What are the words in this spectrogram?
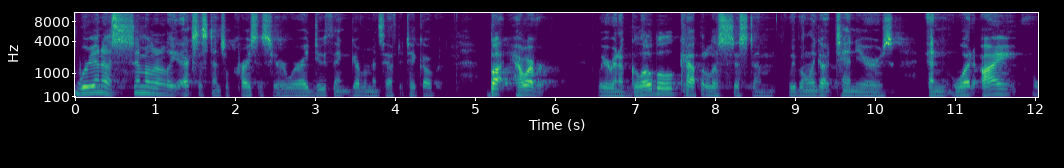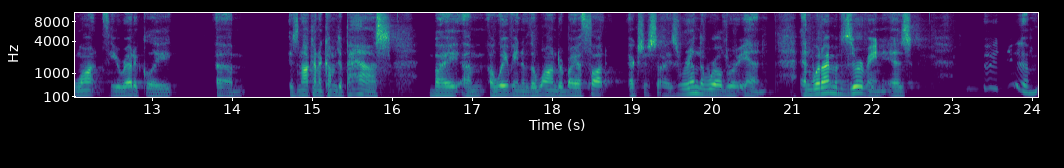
we're in a similarly existential crisis here where I do think governments have to take over. But, however, we're in a global capitalist system. We've only got 10 years. And what I want theoretically um, is not going to come to pass by um, a waving of the wand or by a thought exercise. We're in the world we're in. And what I'm observing is um,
